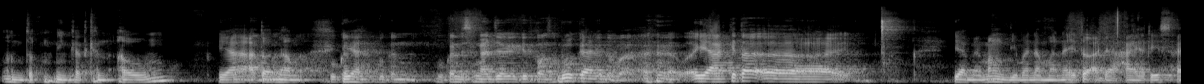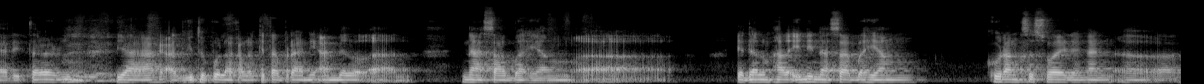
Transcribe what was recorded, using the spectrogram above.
untuk meningkatkan aum ya atau enam Bukan ya bukan bukan disengaja gitu Bukan. gitu Pak. ya kita eh, ya memang di mana-mana itu ada high risk high return ya gitu pula kalau kita berani ambil eh, nasabah yang eh, ya dalam hal ini nasabah yang kurang sesuai dengan eh,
